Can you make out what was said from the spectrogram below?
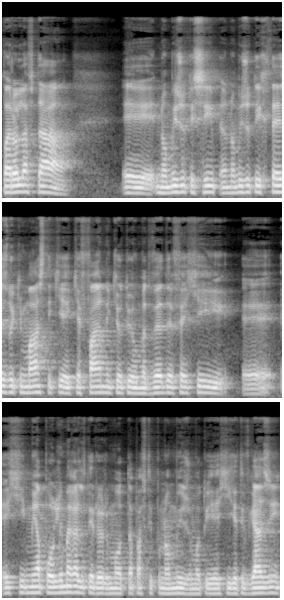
Παρ' όλα αυτά, Ε, νομίζω, ότι, νομίζω ότι χθες δοκιμάστηκε και φάνηκε ότι ο Μετβέντεφ έχει, ε, έχει μια πολύ μεγαλύτερη οριμότητα από αυτή που νομίζουμε ότι έχει, γιατί βγάζει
